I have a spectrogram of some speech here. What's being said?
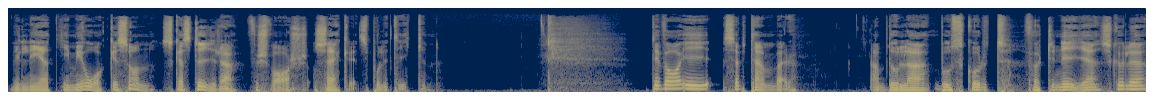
Vill ni att Jimmy Åkesson ska styra försvars och säkerhetspolitiken? Det var i september. Abdullah Buskurt, 49, skulle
